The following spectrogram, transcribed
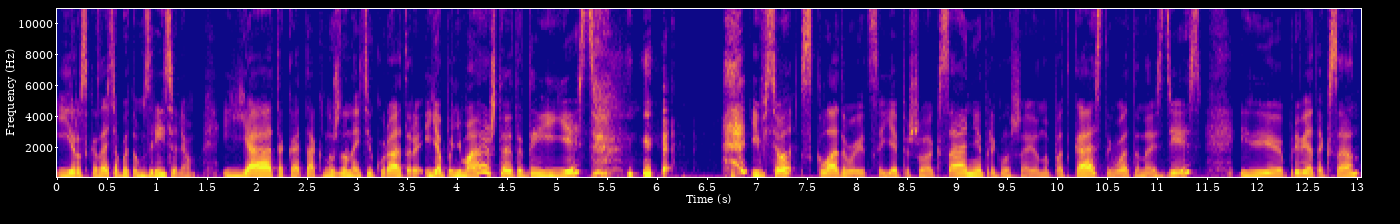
и рассказать об этом зрителям. И я такая, так, нужно найти куратора. И я понимаю, что это ты и есть. И все складывается. Я пишу Оксане, приглашаю ее на подкаст, и вот она здесь. И привет, Оксан.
